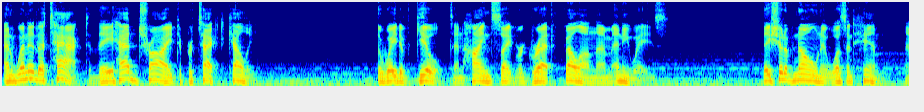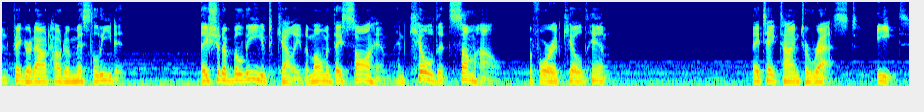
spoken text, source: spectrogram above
and when it attacked, they had tried to protect Kelly. The weight of guilt and hindsight regret fell on them, anyways. They should have known it wasn't him and figured out how to mislead it. They should have believed Kelly the moment they saw him and killed it somehow before it killed him. They take time to rest, eat,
